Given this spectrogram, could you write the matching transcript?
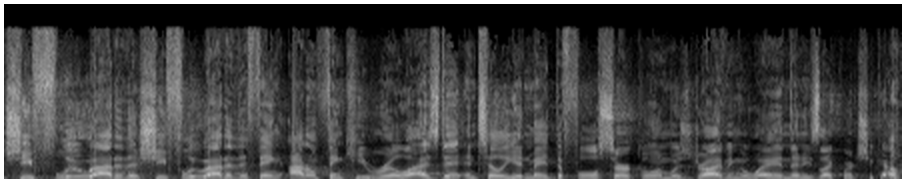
she flew out of the she flew out of the thing. I don't think he realized it until he had made the full circle and was driving away. And then he's like, "Where'd she go?"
